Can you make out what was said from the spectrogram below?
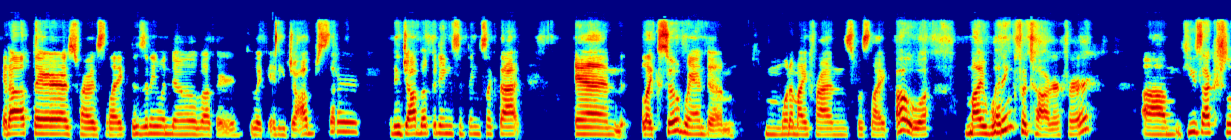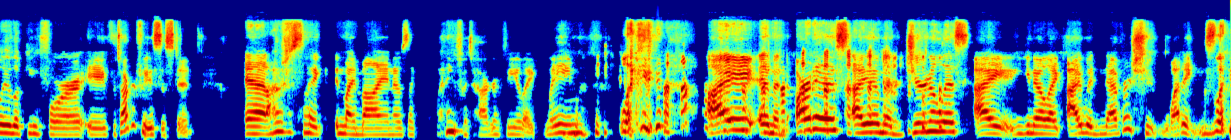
it out there as far as like does anyone know about their like any jobs that are any job openings and things like that and like so random one of my friends was like oh my wedding photographer um, he's actually looking for a photography assistant. And i was just like in my mind i was like wedding photography? Like lame. Like i am an artist. I am a journalist. I you know like i would never shoot weddings. Like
